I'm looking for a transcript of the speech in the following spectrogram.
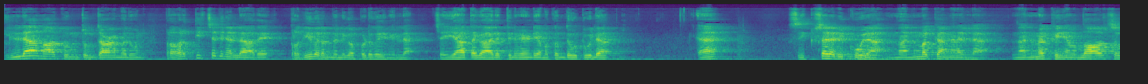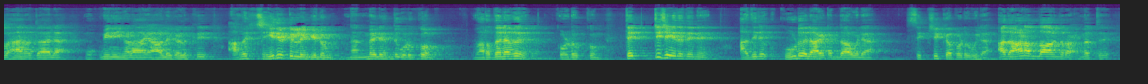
ഇല്ലാ മാ കുന്തും പ്രവർത്തിച്ചതിനല്ലാതെ പ്രതിഫലം നൽകപ്പെടുകയുമില്ല. ചെയ്യാത്ത കാര്യത്തിന് വേണ്ടി നമുക്ക് എന്ത് കിട്ടൂല? ഏ? ശിക്ഷ ലഭിക്കൂല. നന്മക്ക് അങ്ങനല്ല. നന്മക്ക് ഞാൻ അള്ളാഹു മുഗ്മിനീങ്ങളായ ആളുകൾക്ക് അവർ ചെയ്തിട്ടില്ലെങ്കിലും നന്മയിൽ എന്ത് കൊടുക്കും? വർധനവ് കൊടുക്കും. തെറ്റ് ചെയ്തതിന് അതിൽ കൂടുതലായിട്ട് എന്താവൂല? ശിക്ഷിക്കപ്പെടൂല. അതാണ് അള്ളാഹുവിന്റെ റഹ്മത്ത്.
